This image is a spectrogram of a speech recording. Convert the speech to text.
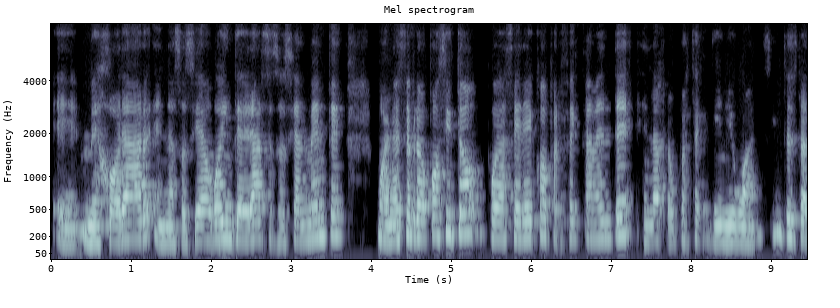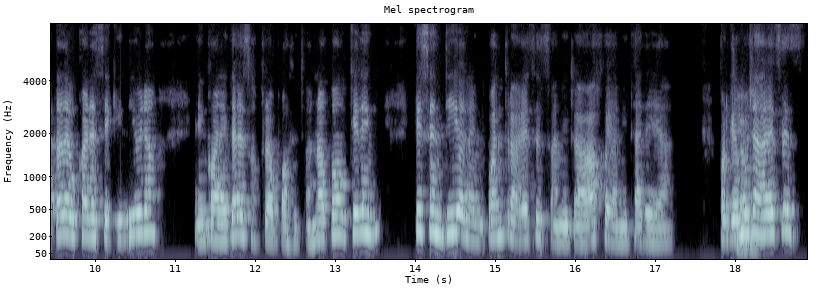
eh, mejorar en la sociedad o integrarse socialmente. Bueno, ese propósito puede hacer eco perfectamente en la propuesta que tiene igual. Entonces, tratar de buscar ese equilibrio en conectar esos propósitos, ¿no? qué, ¿Qué sentido le encuentro a veces a mi trabajo y a mi tarea? Porque muchas veces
